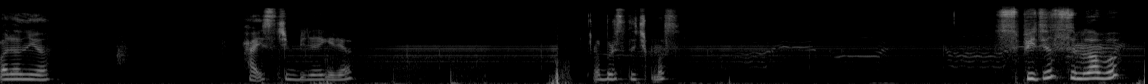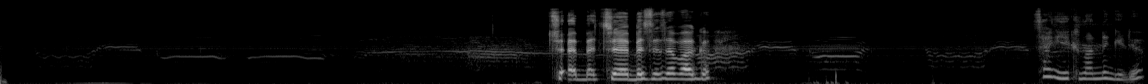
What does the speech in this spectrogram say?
Aranıyor. Hayır için birileri geliyor. Burası da çıkmaz. Speed'in sesi mi lan bu? Tövbe tövbe sese bak. Sanki yakınlarından geliyor.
